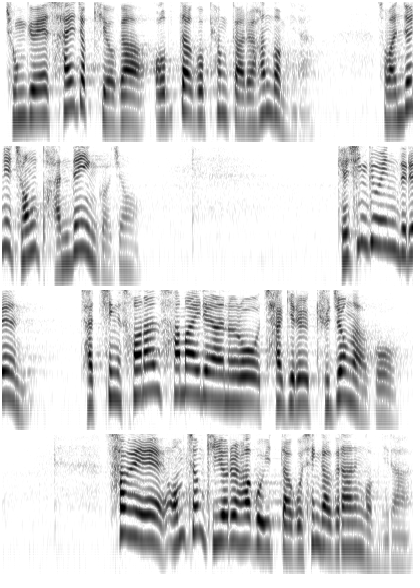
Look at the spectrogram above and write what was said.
종교의 사회적 기여가 없다고 평가를 한 겁니다. 그래서 완전히 정반대인 거죠. 개신교인들은 자칭 선한 사마리안으로 자기를 규정하고 사회에 엄청 기여를 하고 있다고 생각을 하는 겁니다.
